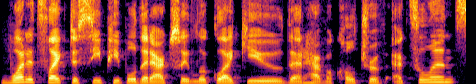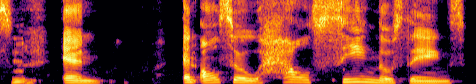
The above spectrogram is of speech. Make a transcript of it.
what it's like to see people that actually look like you that have a culture of excellence mm. and and also how seeing those things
